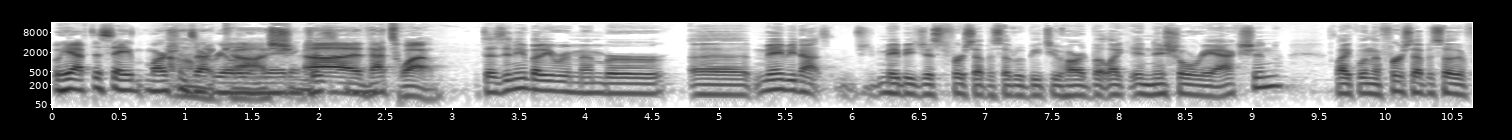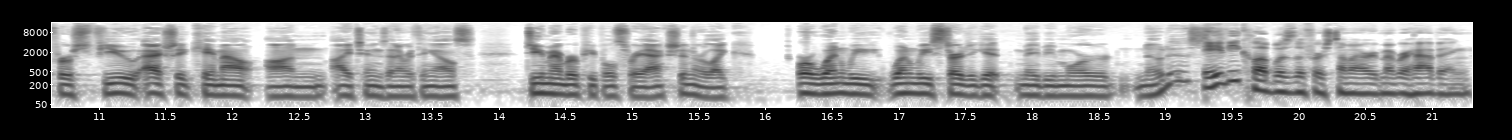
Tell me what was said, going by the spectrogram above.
We have to say Martians Oh aren't my really gosh. invading. Uh, that's wild. Does anybody remember? Uh, maybe not. Maybe just first episode would be too hard, but like initial reaction, like when the first episode, the first few actually came out on iTunes and everything else. Do you remember people's reaction, or like, or when we when we started to get maybe more notice? AV Club was the first time I remember having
